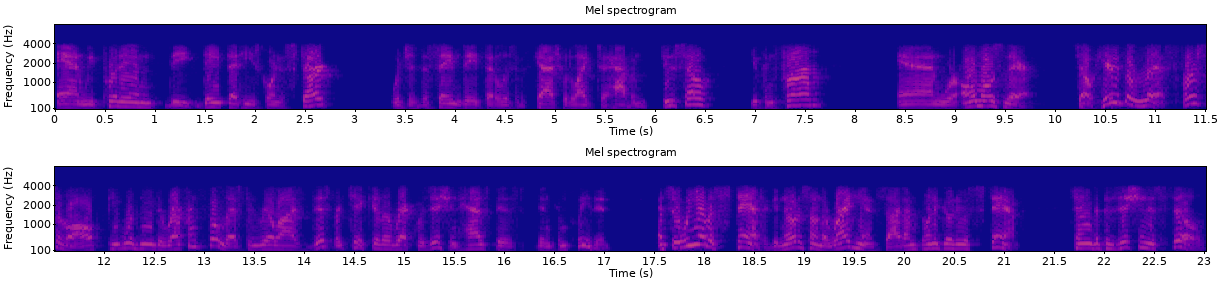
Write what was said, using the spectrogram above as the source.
and we put in the date that he's going to start, which is the same date that Elizabeth Cash would like to have him do so. You confirm, and we're almost there. So here's the list. First of all, people would need to reference the list and realize this particular requisition has been completed. And so we have a stamp. If you notice on the right-hand side, I'm going to go to a stamp saying the position is filled.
